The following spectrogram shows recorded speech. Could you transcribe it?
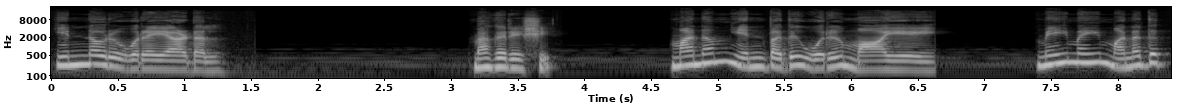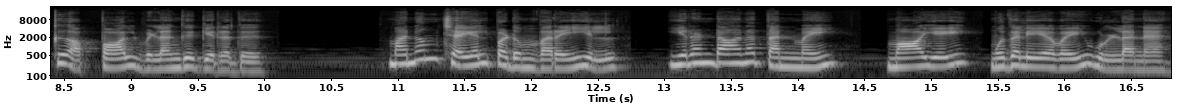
இன்னொரு உரையாடல். மகரிஷி மனம் என்பது ஒரு மாயை. மெய்மை மனதுக்கு அப்பால் விளங்குகிறது. மனம் செயல்படும் வரையில் இரண்டான தன்மை மாயை முதலியவை உள்ளன.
